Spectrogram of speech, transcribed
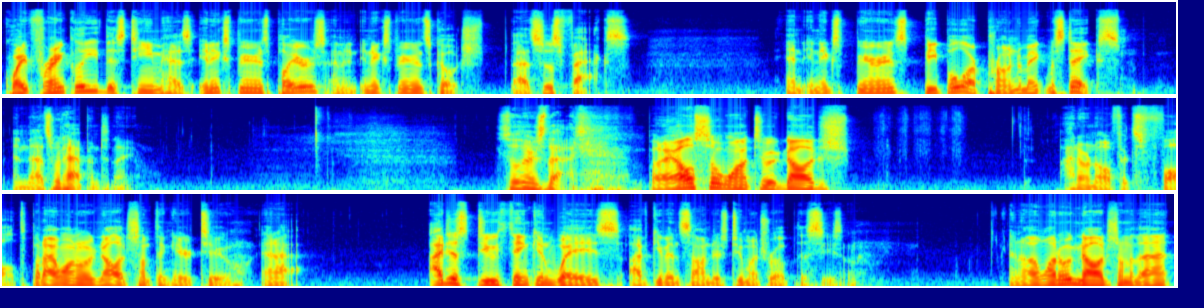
quite frankly, this team has inexperienced players and an inexperienced coach. That's just facts. And inexperienced people are prone to make mistakes. And that's what happened tonight. So there's that. But I also want to acknowledge I don't know if it's fault, but I want to acknowledge something here too. And I, I just do think in ways I've given Saunders too much rope this season. And I want to acknowledge some of that.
